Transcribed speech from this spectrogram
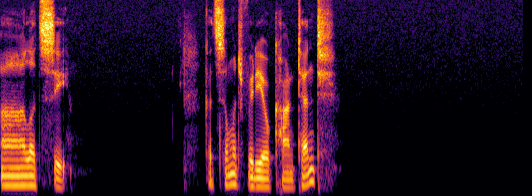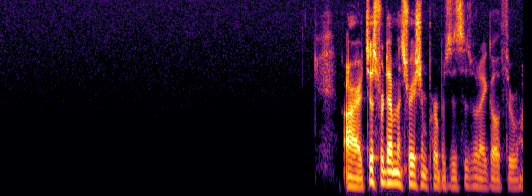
Uh, let's see. Got so much video content. All right, just for demonstration purposes, this is what I go through.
